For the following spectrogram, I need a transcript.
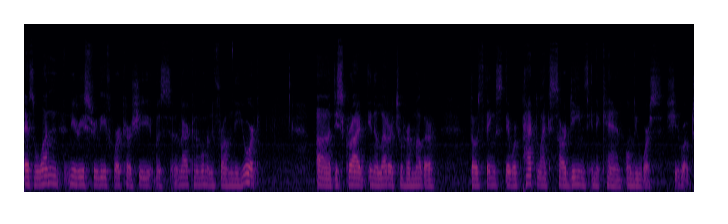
as one Near East relief worker. She was an American woman from New York. Uh, described in a letter to her mother those things, they were packed like sardines in a can, only worse, she wrote.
